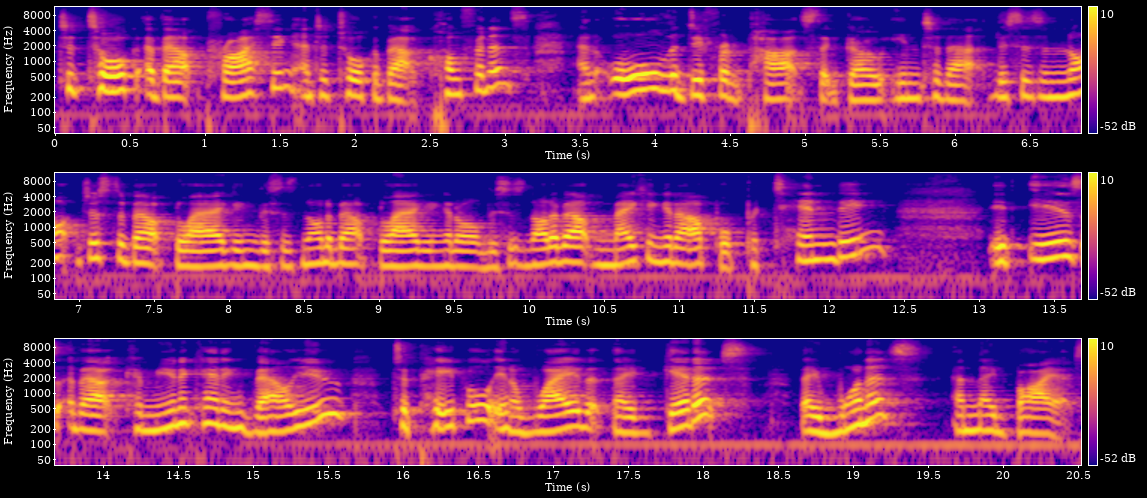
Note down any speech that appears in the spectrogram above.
to talk about pricing and to talk about confidence and all the different parts that go into that. This is not just about blagging. This is not about blagging at all. This is not about making it up or pretending. It is about communicating value to people in a way that they get it they want it and they buy it.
